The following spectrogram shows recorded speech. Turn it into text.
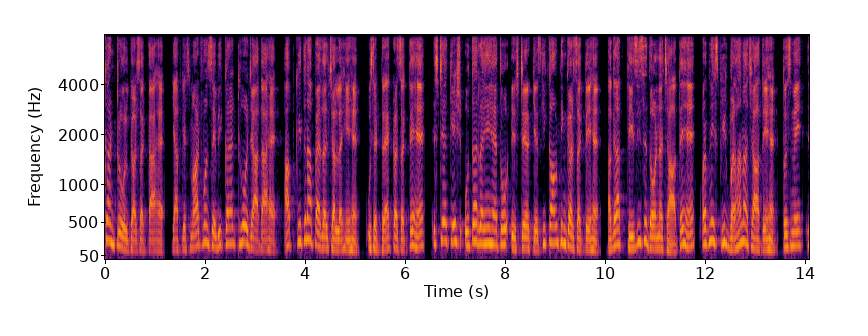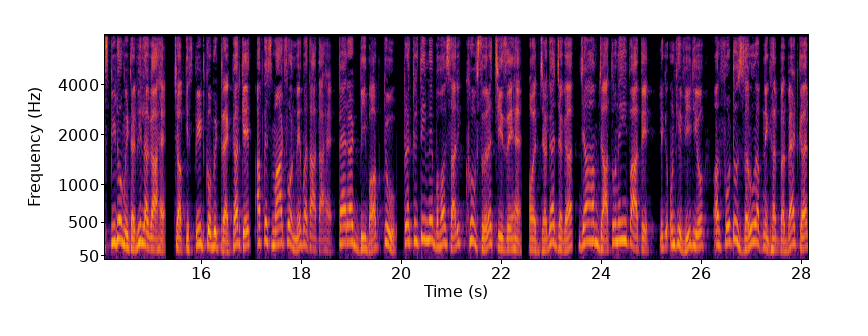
कंट्रोल कर सकता है। या आपके स्मार्टफ़ोन से भी कनेक्ट हो जाता है। आप कितना पैदल चल रहे हैं, उसे ट्रैक कर सकते हैं। स्टेयर केस उतर रहे हैं तो स्टेयर केस की काउंटिंग कर सकते हैं। अगर आप तेज़ी से दौड़ना चाहते हैं और अपनी स्पीड बढ़ाना चाहते हैं तो इसमें स्पीडोमीटर भी लगा है, जो आपकी स्पीड को भी ट्रैक करके आपके स्मार्टफ़ोन में बताता है। पैरट बीबॉप टू प्रकृति में बहुत सारी खूबसूरत चीज़ें हैं और जगह जगह जहाँ हम जा तो नहीं पाते, लेकिन उनकी वीडियो और फ़ोटो ज़रूर अपने घर पर बैठकर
